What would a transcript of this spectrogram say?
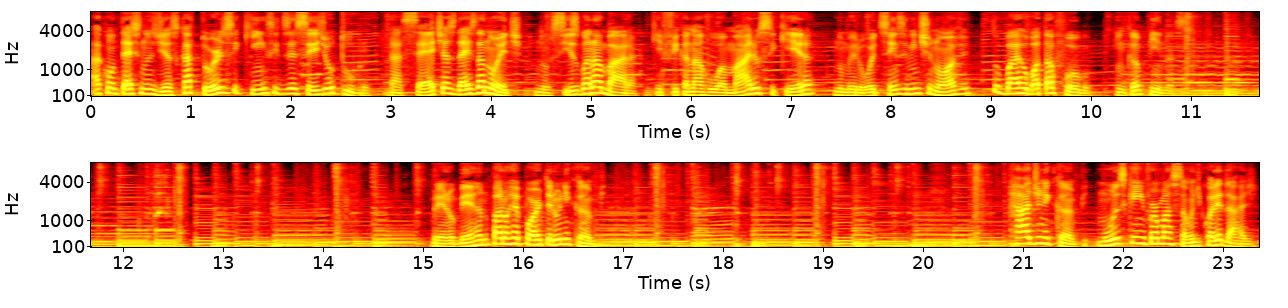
acontece nos dias 14, 15 e 16 de outubro, das 7 às 10 da noite, no CIS Guanabara, que fica na rua Mário Siqueira, número 829, no bairro Botafogo, em Campinas. Breno Berran para o repórter Unicamp. Rádio Unicamp, música e informação de qualidade.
